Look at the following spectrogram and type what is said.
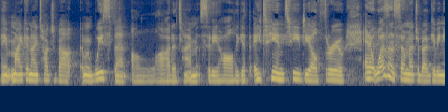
Mike and I talked about. I mean, we spent a lot of time at City Hall to get the AT and T deal through, and it wasn't so much about giving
